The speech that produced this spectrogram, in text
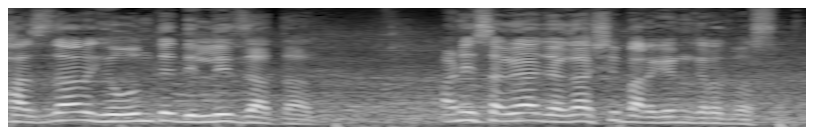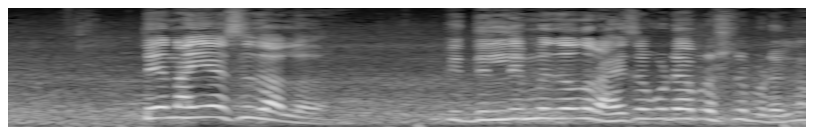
खासदार घेऊन ते दिल्लीत जातात आणि सगळ्या जगाशी बार्गेन करत बसतात. ते नाही असं झालं की दिल्लीमध्ये जाऊन राहायचं कुठे प्रश्न पडेल ना?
